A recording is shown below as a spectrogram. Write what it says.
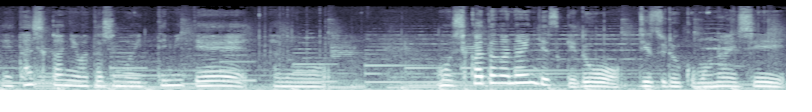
で確かに私も行ってみてあのもう仕方がないんですけど実力もないし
